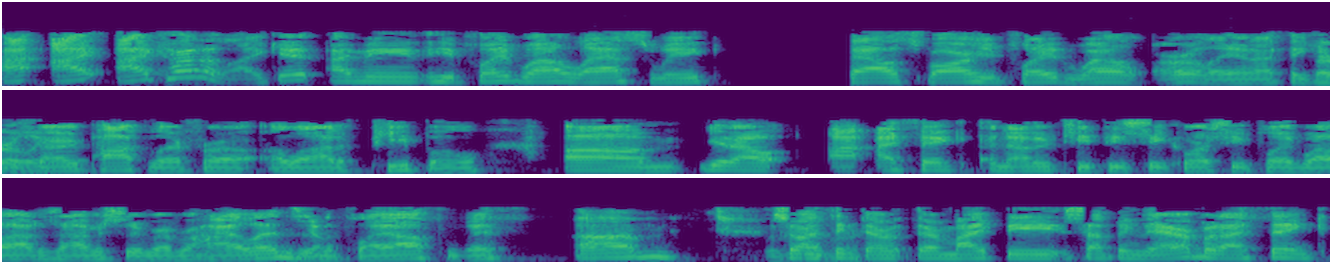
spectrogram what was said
I I, I kind of like it. I mean, he played well last week. Valspar, he played well early, and I think he early. was very popular for a, a lot of people. Um, you know, I, I, think another TPC course he played well at is obviously River Highlands yep. in the playoff with. Um, with so Cooper. I think there there might be something there, but I think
